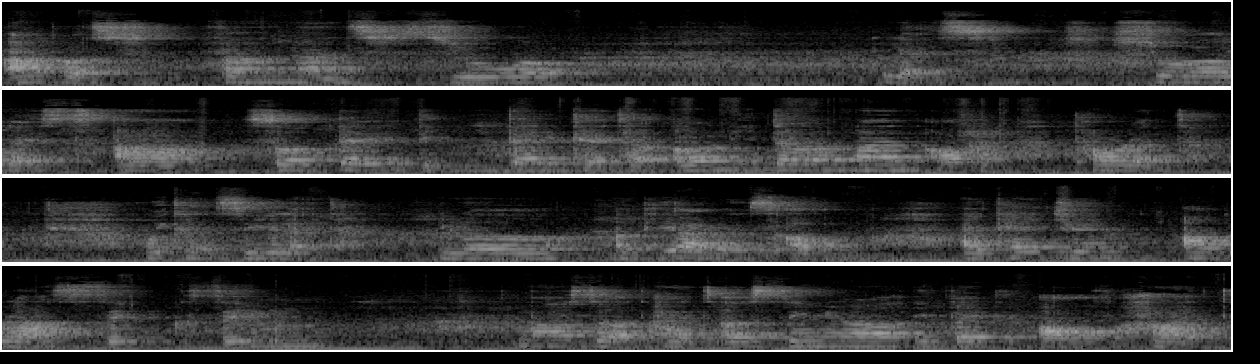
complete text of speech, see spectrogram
uppers, finance through less. Shoeless are uh, so de delicate, only the man of talent. We can see that the appearance of eye-catching hourglass seam muscle has a similar effect of height.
